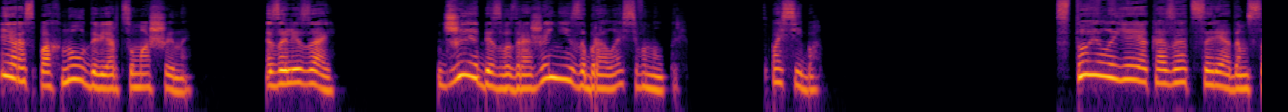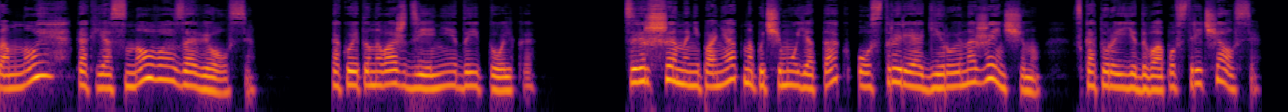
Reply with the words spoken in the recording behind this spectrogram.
я распахнул дверцу машины. «Залезай!» Джия без возражений забралась внутрь. «Спасибо». Стоило ей оказаться рядом со мной, как я снова завелся. Какое-то наваждение, да и только. Совершенно непонятно, почему я так остро реагирую на женщину, с которой едва повстречался.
